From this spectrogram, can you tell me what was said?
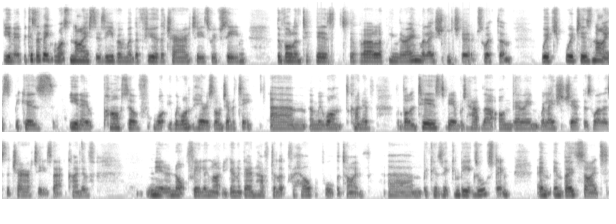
you know because i think what's nice is even with a few of the charities we've seen the volunteers developing their own relationships with them which which is nice because you know part of what we want here is longevity. Um, and we want kind of the volunteers to be able to have that ongoing relationship as well as the charities that kind of you know not feeling like you're going to go and have to look for help all the time um, because it can be exhausting in, in both sides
